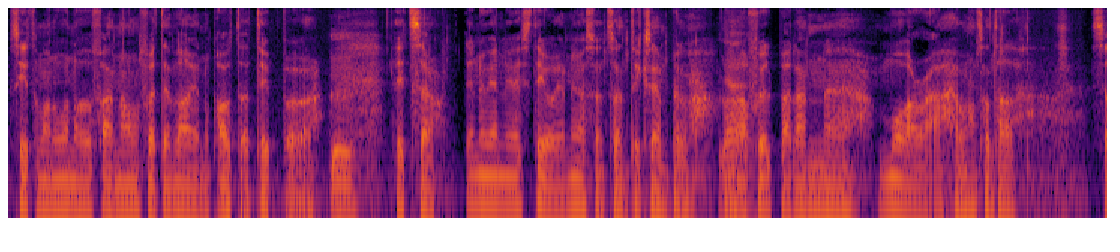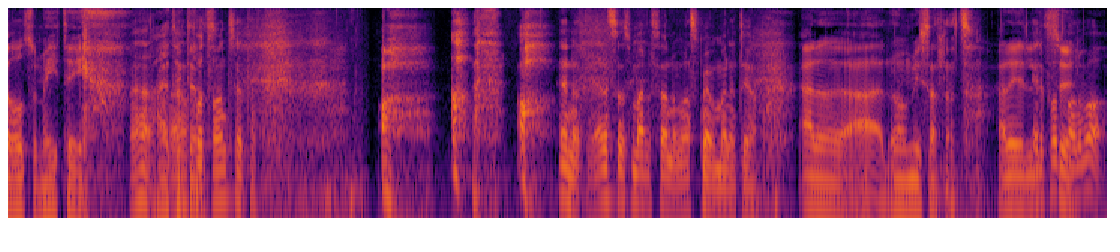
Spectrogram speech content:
sitter man och undrar hur fan har de fått den vargen att prata typ och mm. lite så. Den oändliga historien är också ett sånt exempel. Ja. Ja. När sköldpaddan uh, Mora eller något sånt här ser ut som E IT. Aha, jag jag, har fortfarande inte sett den. Det är något. Det är så som alla man var små men inte jag. ja, du, du har missat något. Ja, det är, Är det fortfarande bra?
